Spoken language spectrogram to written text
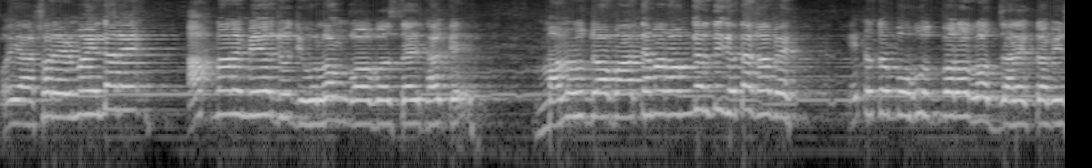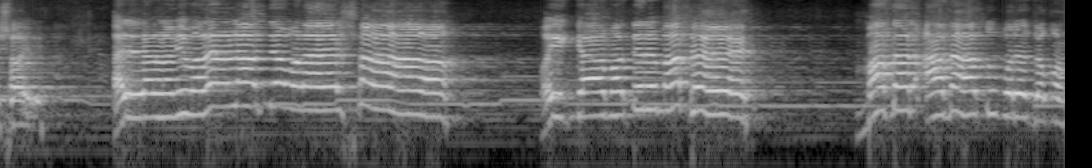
ওই আসরের ময়দানে আপনার মেয়ে যদি উলঙ্গ অবস্থায় থাকে মানুষ জবাত আমার অঙ্গের দিকে তাকাবে এটা তো বহুত বড় লজ্জার একটা বিষয়। আল্লাহ নবী বলেন "লাজ্জা আমার আয়েশা, ওই কিয়ামতের মাঠে মাথার আঘাত উপরে যখন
